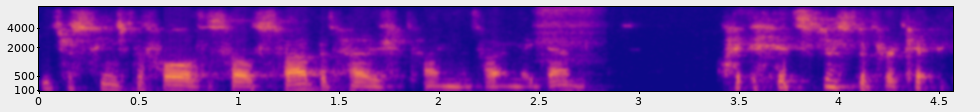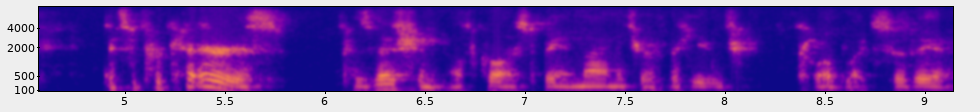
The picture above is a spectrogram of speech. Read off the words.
he just seems to fall to self sabotage time and time again. It's just a precar- it's a precarious position, of course, being manager of a huge club like Sevilla.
